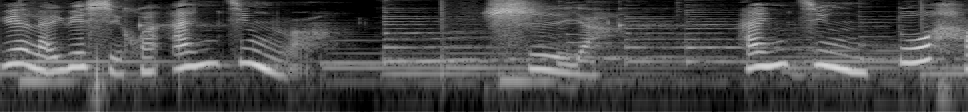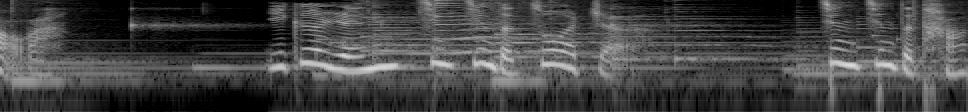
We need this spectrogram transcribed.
越来越喜欢安静了。是呀，安静多好啊！一个人静静地坐着，静静地躺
